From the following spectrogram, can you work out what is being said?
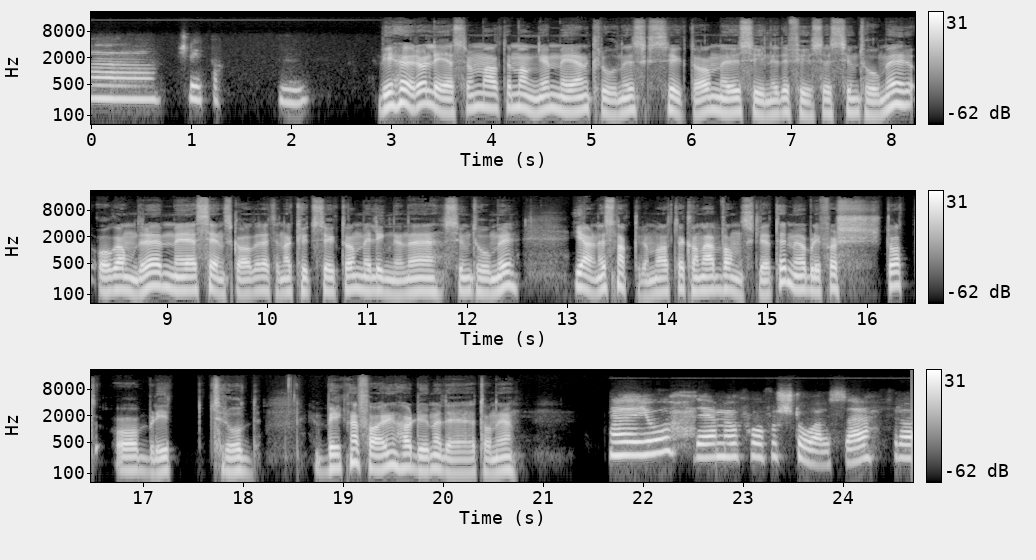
uh, sliter. Mm. Vi hører og leser om at mange med en kronisk sykdom med usynlige diffuse symptomer, og andre med senskader etter en akutt sykdom med lignende symptomer, gjerne snakker om at det kan være vanskeligheter med å bli forstått og bli trodd. Hvilken erfaring har du med det, Tonje? Eh, jo, det med å få forståelse fra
